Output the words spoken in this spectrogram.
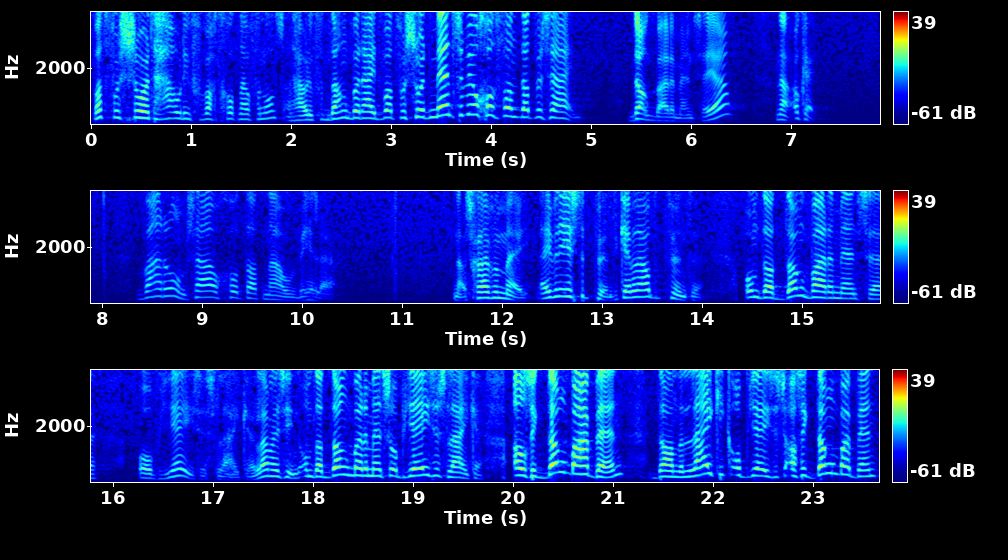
wat voor soort houding verwacht God nou van ons? Een houding van dankbaarheid. Wat voor soort mensen wil God van dat we zijn? Dankbare mensen, ja? Nou, oké. Waarom zou God dat nou willen? Nou, schrijf hem mee. Even het eerste punt. Ik heb een aantal punten. Omdat dankbare mensen op Jezus lijken. Laat mij zien. Omdat dankbare mensen op Jezus lijken. Als ik dankbaar ben, dan lijk ik op Jezus. Als ik dankbaar ben,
